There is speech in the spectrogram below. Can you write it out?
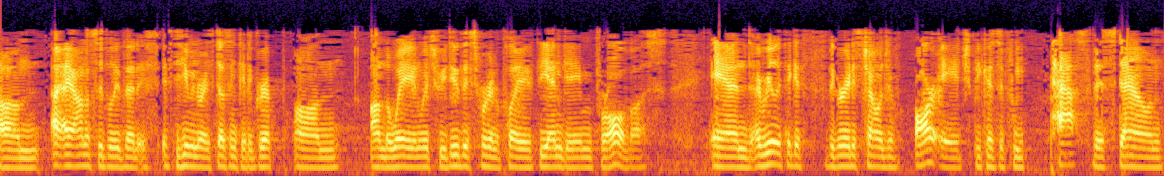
um, I, I honestly believe that if, if the human race doesn't get a grip on on the way in which we do this, we're going to play the end game for all of us. And I really think it's the greatest challenge of our age because if we pass this down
